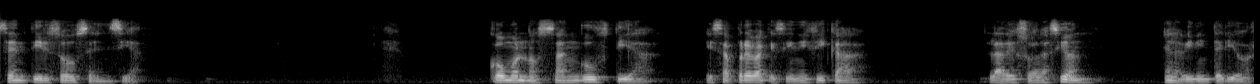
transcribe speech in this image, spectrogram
sentir su ausencia. Cómo nos angustia esa prueba que significa la desolación en la vida interior.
